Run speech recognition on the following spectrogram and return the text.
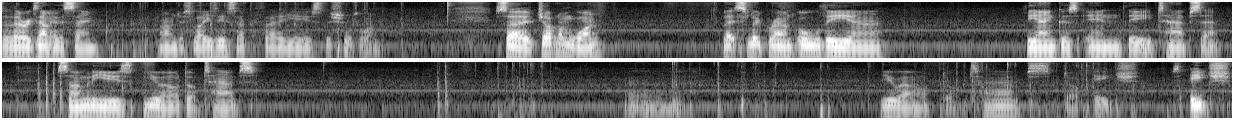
So they're exactly the same. I'm just lazy, so I prefer to use the shorter one. So, job number one. Let's loop around all the uh, the anchors in the tab set. So I'm going to use ul.tabs. Uh, ul.tabs.each. So each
